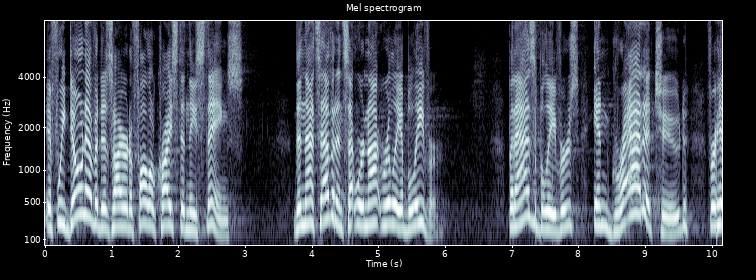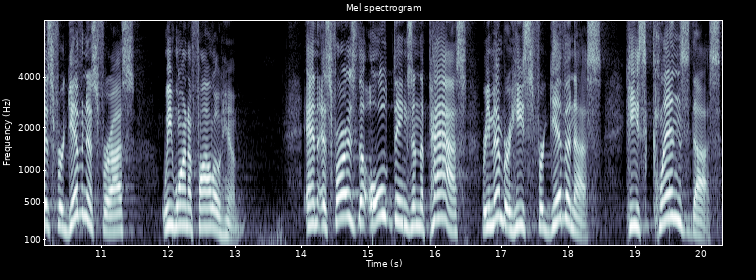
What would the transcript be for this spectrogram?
If we don't have a desire to follow Christ in these things, then that's evidence that we're not really a believer. But as believers, in gratitude for his forgiveness for us, we want to follow him. And as far as the old things in the past, remember, he's forgiven us. He's cleansed us.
